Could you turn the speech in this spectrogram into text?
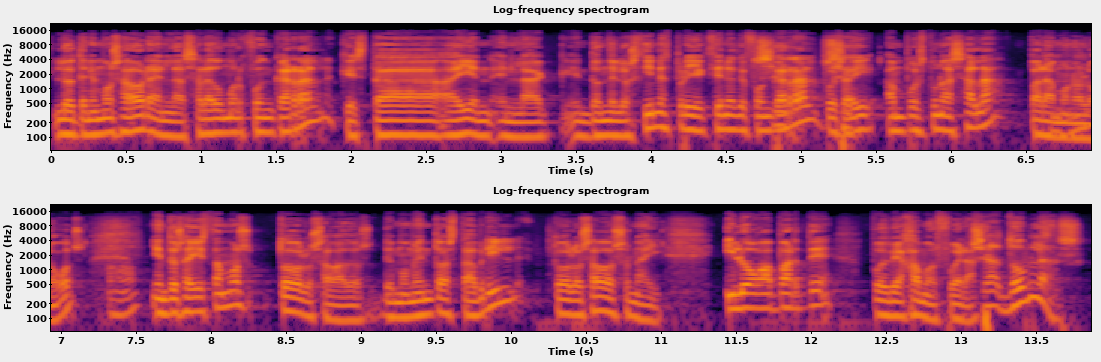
lo tenemos ahora en la Sala de Humor Fuencarral, que está ahí en, en la, en donde los cines proyecciones de Fuencarral, pues sí. ahí han puesto una sala para monólogos. Y entonces ahí estamos todos los sábados. De momento hasta abril, todos los sábados son ahí. Y luego aparte, pues viajamos fuera. O sea, doblas.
